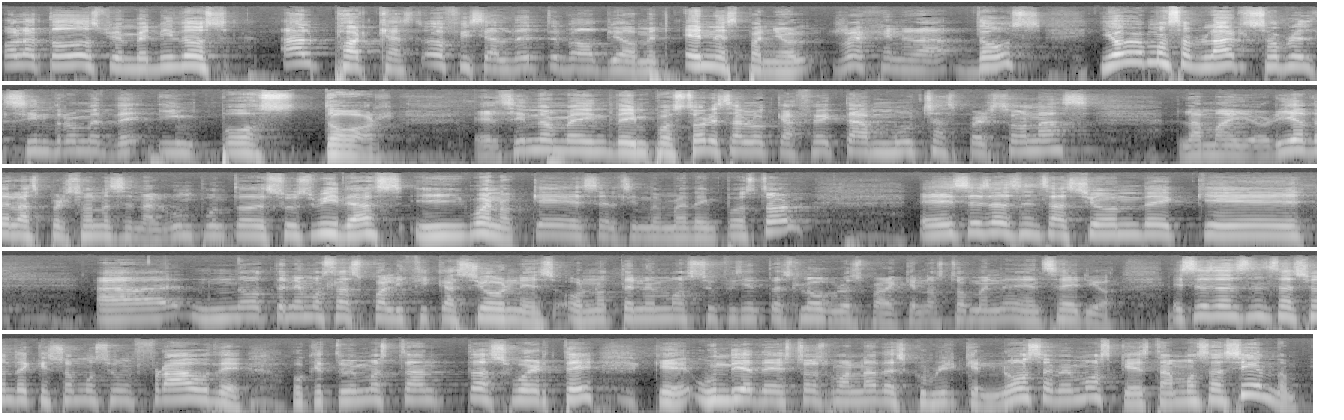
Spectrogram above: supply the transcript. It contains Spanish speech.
Hola a todos, bienvenidos al podcast oficial de Develop Development en español, Regenera 2. Y hoy vamos a hablar sobre el síndrome de impostor. El síndrome de impostor es algo que afecta a muchas personas, la mayoría de las personas en algún punto de sus vidas. Y bueno, ¿qué es el síndrome de impostor? Es esa sensación de que Ah, no tenemos las cualificaciones o no tenemos suficientes logros para que nos tomen en serio. Es esa sensación de que somos un fraude o que tuvimos tanta suerte que un día de estos van a descubrir que no sabemos qué estamos haciendo.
